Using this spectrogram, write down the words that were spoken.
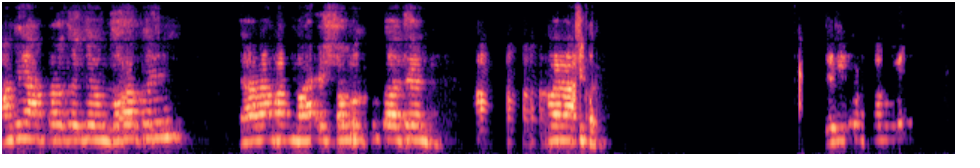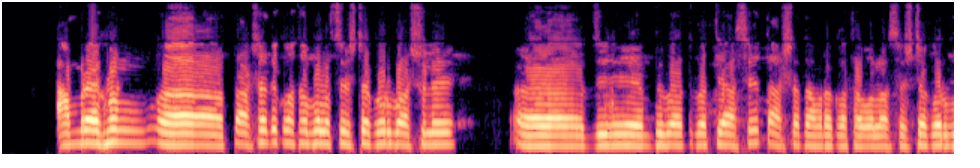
আমি আপনাদের জন্য দোয়া করি যারা আমার মায়ের সমর্থক আছেন আমরা এখন আহ, তার সাথে কথা বলার চেষ্টা করব। আসলে আহ, যিনি এমপি প্রার্থী আছে তার সাথে আমরা কথা বলার চেষ্টা করব।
